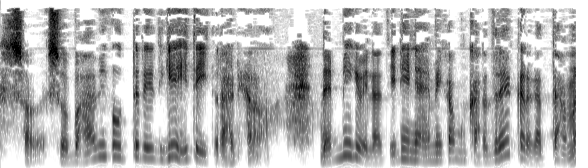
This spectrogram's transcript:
ස්වභාවික උත්තරේ දිගේ හිත ඉතරහට යනවා. දැන් මේක වෙලා තියෙන්නේ නෑ මේකම කරදරයක් කරගත්තාම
